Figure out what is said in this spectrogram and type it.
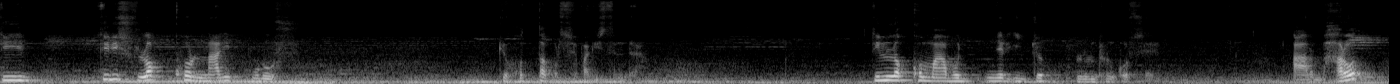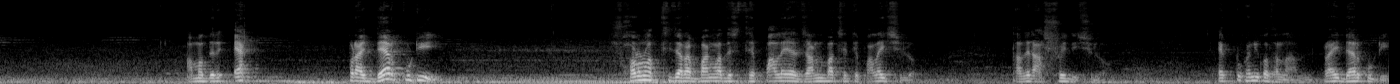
তিরিশ লক্ষ নারী পুরুষ কে হত্যা করছে পাকিস্তানরা। তিন লক্ষ মা বোনের ইজ্জত লুণ্ঠন করছে। আর ভারত আমাদের এক, প্রায় দেড় কোটি শরণার্থী যারা বাংলাদেশ থেকে পালাইয়া যান বাঁচাইতে পালাইছিল, তাদের আশ্রয় দিছিল। একটুখানি কথা না, প্রায় দেড় কোটি।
